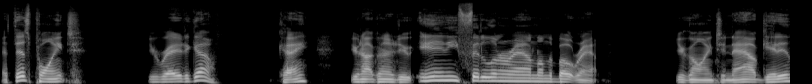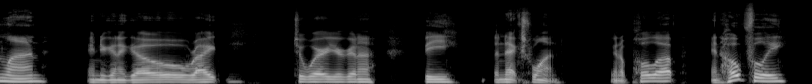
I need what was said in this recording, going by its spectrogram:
At this point, you're ready to go. Okay. You're not going to do any fiddling around on the boat ramp. You're going to now get in line and you're going to go right to where you're going to be the next one. You're going to pull up and hopefully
